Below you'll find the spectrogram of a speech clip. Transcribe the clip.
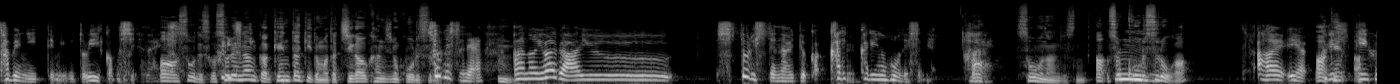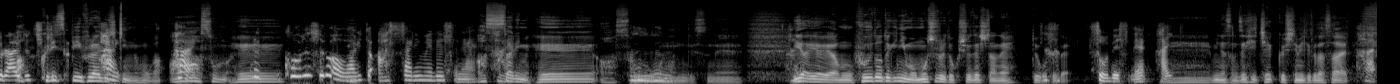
食べに行ってみるといいかもしれないです。ああそうですか。それなんかケンタッキーとまた違う感じのコールスロー。そうですね。うんあの、いわゆるああいう、しっとりしてないというか、カリッカリの方ですね。はあい。そうなんですね。あ、それコールスローが？あ、いや、あクリスピーフライドチキン。あクリスピーフライドチキンの方が。はいああそうなん。へえ。でコールスローは割とあっさりめですね。はいあっさりめ、へえ、あ、そうなんですね。いやいやいや、もうフード的にも面白い特集でしたね。ということで、そうですね。はい。ね皆さんぜひチェックしてみてください。はい。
